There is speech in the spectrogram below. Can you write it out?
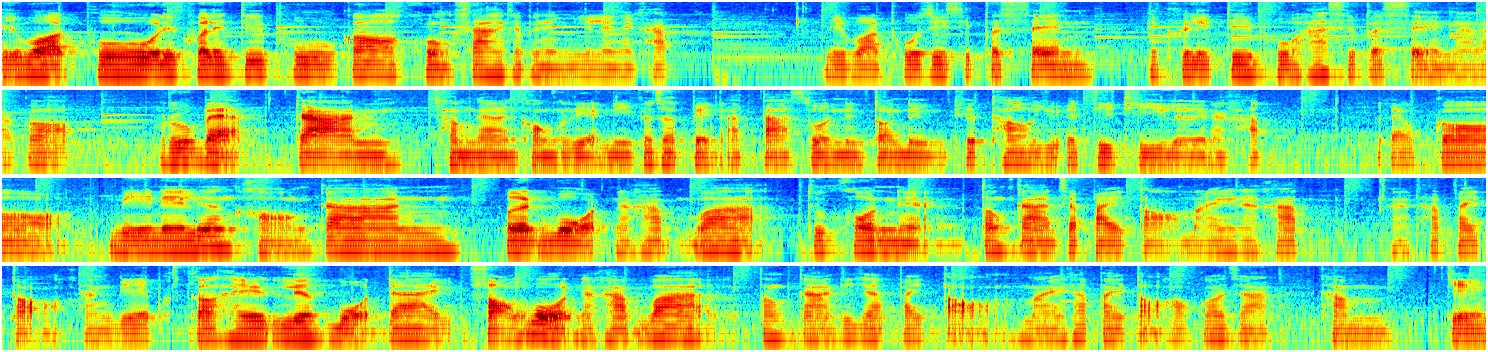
Reward Pool Liquidity Pool ก็โครงสร้างจะเป็นอย่างนี้เลยนะครับ Reward Pool 40% Liquidity Pool 50%นะแล้วก็รูปแบบการทำงานของเหรียญนี้ก็จะเป็นอัตราส่วน1ต่อ1 เทียบเท่า USDT เลยนะครับ แล้วก็มีในเรื่องของการเปิดโหวตนะครับว่าทุกคนเนี่ยต้องการจะไปต่อไหมนะครับ ถ้าไปต่อทางเดฟก็ให้เลือกโหวตได้2โหวตนะครับว่าต้องการที่จะไปต่อไหมถ้าไปต่อเขาก็จะทำเกม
